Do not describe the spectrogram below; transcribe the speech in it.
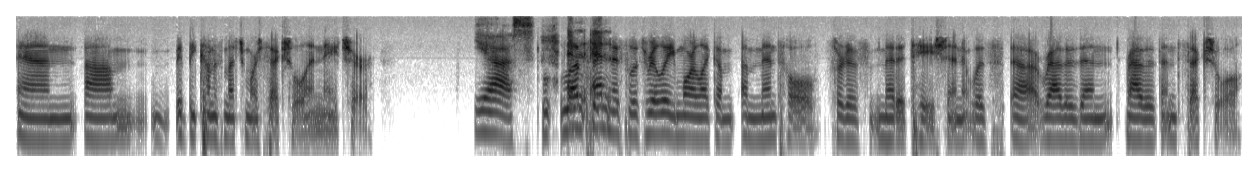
and um, it becomes much more sexual in nature. Yes. Love and, sickness and, was really more like a, a, mental sort of meditation. It was uh, rather than rather than sexual.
